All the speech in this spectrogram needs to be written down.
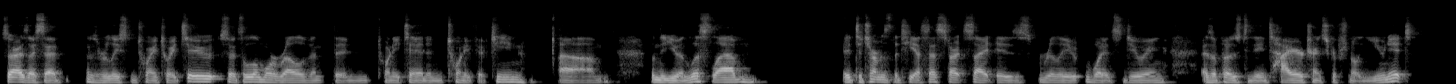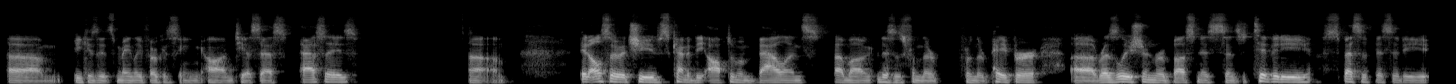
so as I said, it was released in 2022, so it's a little more relevant than 2010 and 2015 um, from the UN List Lab. It determines the TSS start site is really what it's doing, as opposed to the entire transcriptional unit, um, because it's mainly focusing on TSS assays. Um, it also achieves kind of the optimum balance among, this is from their from their paper, uh, resolution, robustness, sensitivity, specificity,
